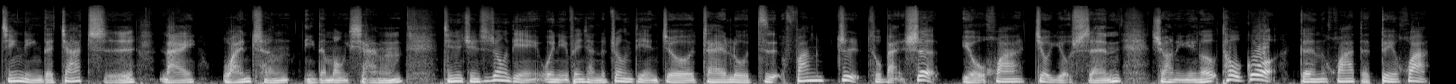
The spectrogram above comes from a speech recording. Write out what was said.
精灵的加持来。完成你的梦想。今天权式重点为你分享的重点就摘录自方智出版社《有花就有神》，希望你能够透过跟花的对话，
